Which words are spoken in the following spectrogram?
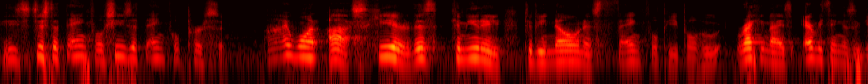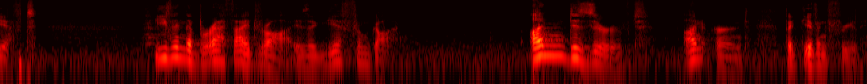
He's just a thankful, she's a thankful person. I want us here, this community, to be known as thankful people who recognize everything as a gift. Even the breath I draw is a gift from God. Undeserved, unearned, but given freely.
